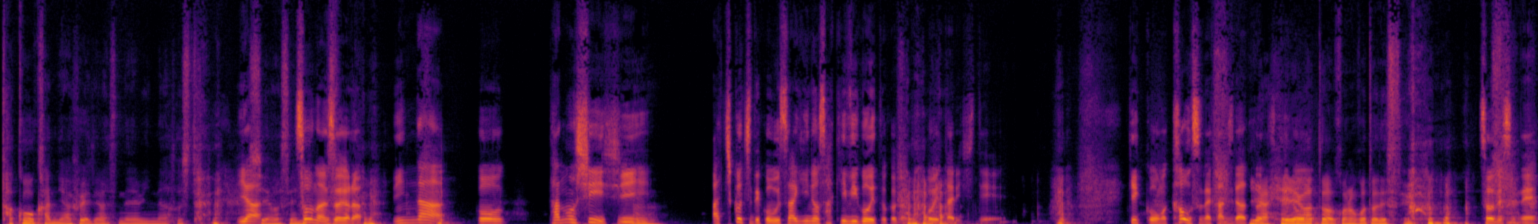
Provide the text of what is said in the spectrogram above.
多幸感に溢れてますね、みんな。そしたら、いや、幸せに。そうなんですよ。だから、みんな、こう、楽しいし、うんあちこちでこう、うさぎの叫び声とかが聞こえたりして、結構、まあ、カオスな感じだったいや、んですけど。平和とはこのことですよ。そうですね。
